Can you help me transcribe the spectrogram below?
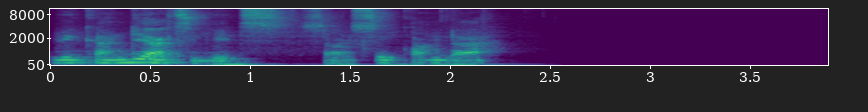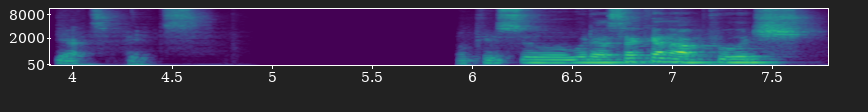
We can deactivate. So I'll say conda deactivate. Okay, so with a second approach,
